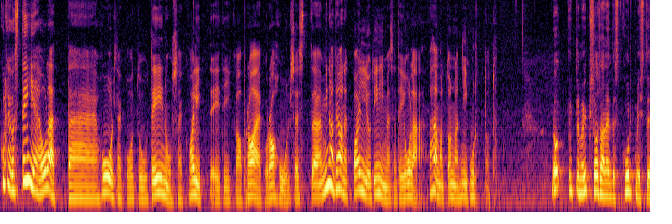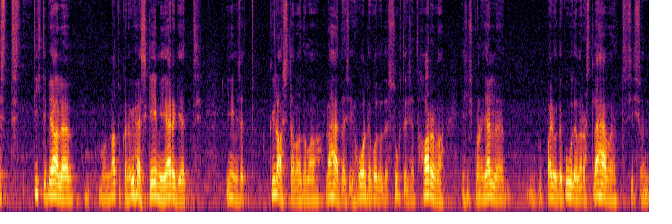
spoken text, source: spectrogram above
kuulge, kas teie olete hooldekoduteenuse kvaliteediga praegu rahul, sest äh, mina tean, et paljud inimesed ei ole, vähemalt on nad nii kurtnud. no ütleme, üks osa nendest kurtmistest tihtipeale on natukene ühe skeemi järgi, et inimesed külastavad oma lähedasi hooldekodudes suhteliselt harva ja siis, kui nad jälle paljude kuude pärast lähevad, siis on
